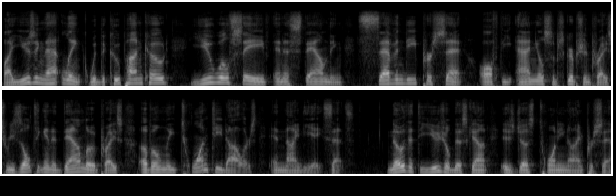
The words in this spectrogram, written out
By using that link with the coupon code, you will save an astounding 70% off the annual subscription price, resulting in a download price of only $20.98. Know that the usual discount is just 29%.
